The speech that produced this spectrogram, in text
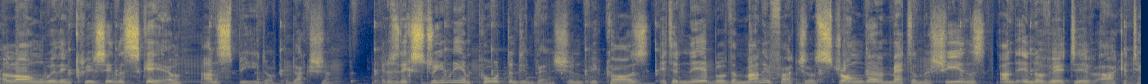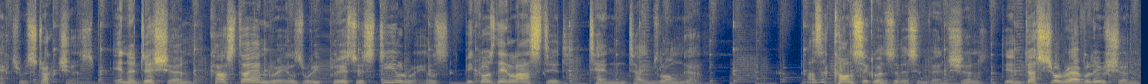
along with increasing the scale and speed of production. It was an extremely important invention because it enabled the manufacture of stronger metal machines and innovative architectural structures. In addition, cast iron rails were replaced with steel rails because they lasted 10 times longer. As a consequence of this invention, the Industrial Revolution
